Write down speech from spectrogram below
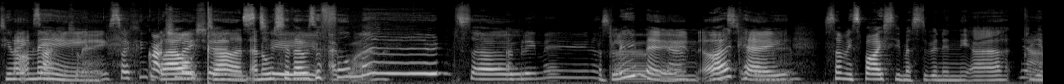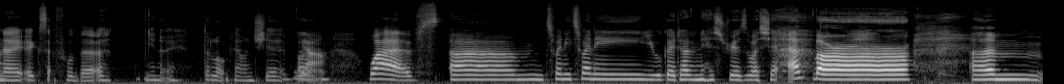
Do you know what I mean? So congratulations Well done. And also there was a full everyone. moon. So A blue moon. A blue well, yeah. moon. Yes, a blue okay. moon. Something spicy must have been in the air. Yeah. You know, except for the you know the lockdown shit. But Yeah. Wavs. Um, 2020, you will go down in history as the worst year ever. Um,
